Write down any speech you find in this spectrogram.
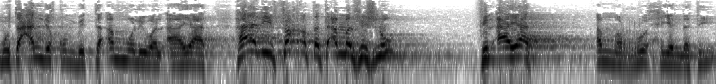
متعلق بالتأمل والآيات. هذه فقط تتأمل في شنو؟ في الآيات. أما الروح هي التي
